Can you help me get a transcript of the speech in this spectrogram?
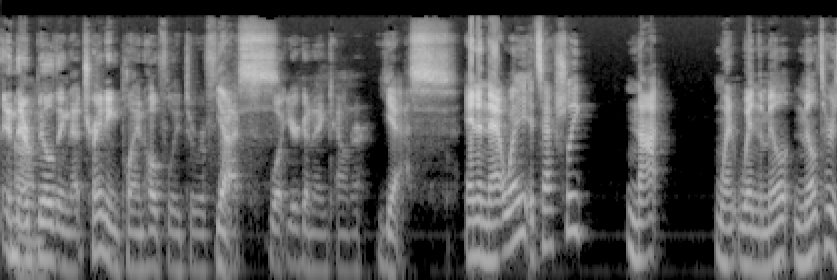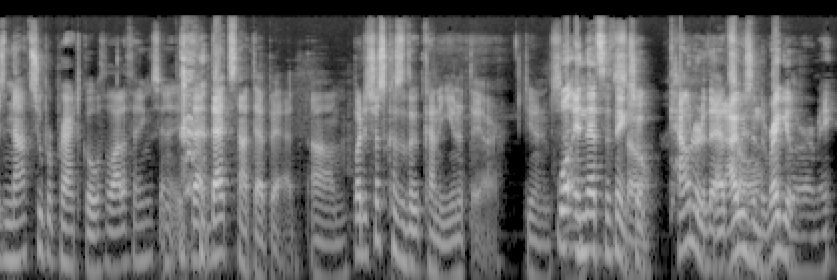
And they're Um, building that training plan hopefully to reflect Yes. what you're going to encounter. Yes, and in that way, it's actually not when when the mil- military is not super practical with a lot of things, and it, that that's not that bad. Um, but it's just because of the kind of unit they are. Do you know what I'm saying? Well, and that's the thing. So, So, counter to that, I was all. in the regular army.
